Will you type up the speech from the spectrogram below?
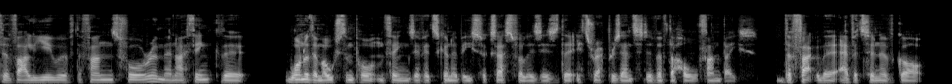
the value of the fans forum. And I think that one of the most important things, if it's going to be successful, is is that it's representative of the whole fan base. The fact that Everton have got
